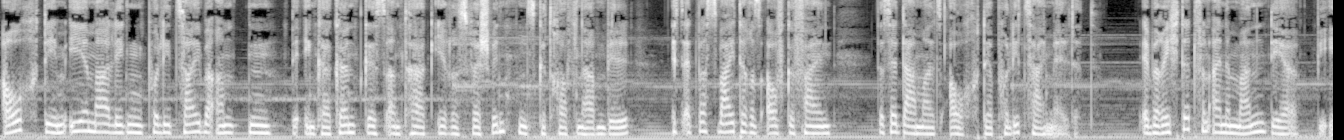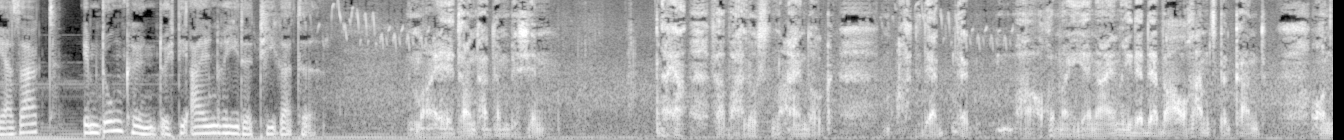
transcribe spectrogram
Auch dem ehemaligen Polizeibeamten, der Inka Köntges am Tag ihres Verschwindens getroffen haben will, ist etwas weiteres aufgefallen, das er damals auch der Polizei meldet. Er berichtet von einem Mann, der, wie er sagt, im Dunkeln durch die Eilenriede tigerte. Meine Eltern hatte ein bisschen, naja, verwahrlosten Eindruck. Der, der war auch immer hier in Eilenriede, der war auch amtsbekannt. Und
